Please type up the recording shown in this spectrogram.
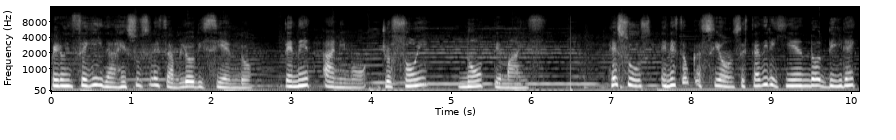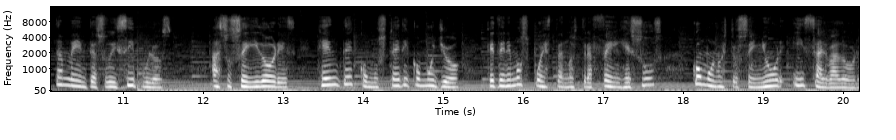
Pero enseguida Jesús les habló diciendo, Tened ánimo, yo soy, no temáis. Jesús en esta ocasión se está dirigiendo directamente a sus discípulos, a sus seguidores, gente como usted y como yo, que tenemos puesta nuestra fe en Jesús como nuestro Señor y Salvador.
